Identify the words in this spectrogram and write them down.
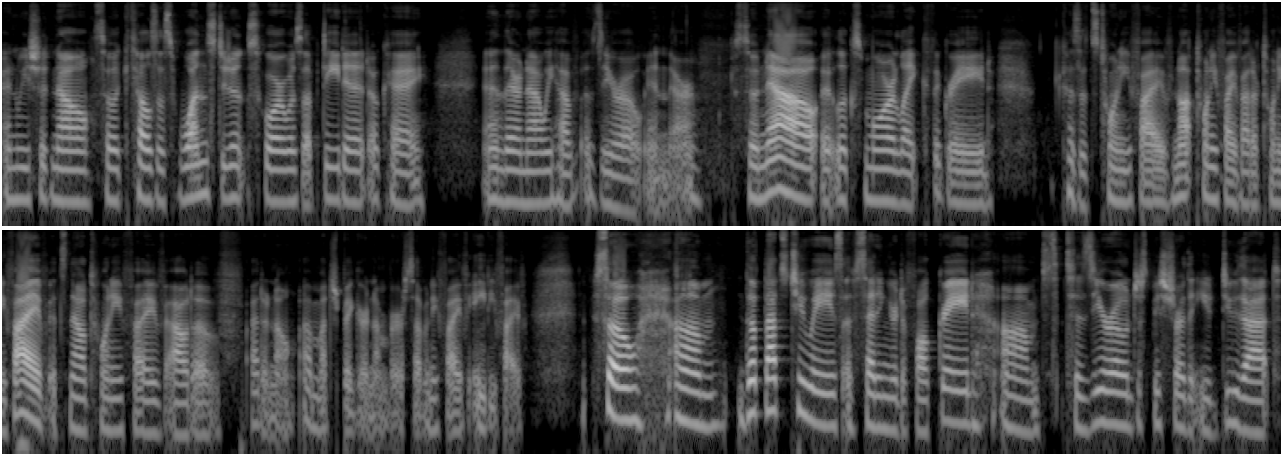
and we should know, so it tells us one student score was updated, okay, and there now we have a zero in there. So now it looks more like the grade because it's 25, not 25 out of 25, it's now 25 out of, I don't know, a much bigger number, 75, 85. So um, th that's two ways of setting your default grade um, to zero. Just be sure that you do that.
